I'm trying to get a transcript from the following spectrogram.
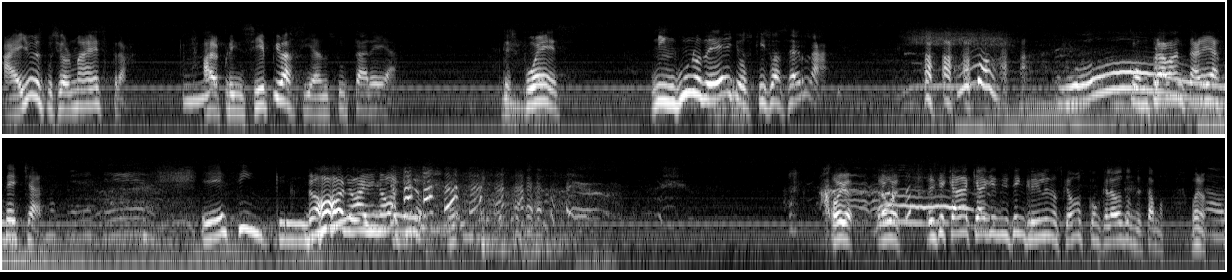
a ellos les pusieron maestra. Al principio hacían su tarea. Después, ninguno de ellos quiso hacerla. Compraban tareas hechas. Es increíble. No, no, ahí no. Oiga, pero bueno, es que cada que alguien dice increíble nos quedamos congelados donde estamos. Bueno, Ah,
